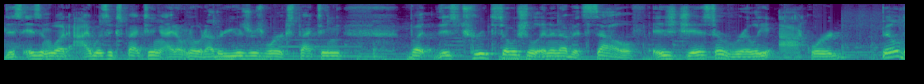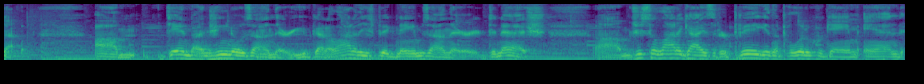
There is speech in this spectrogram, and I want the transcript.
This isn't what I was expecting. I don't know what other users were expecting. But this Truth Social, in and of itself, is just a really awkward build out. Um, Dan Bongino's on there. You've got a lot of these big names on there. Dinesh. Um, just a lot of guys that are big in the political game. And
